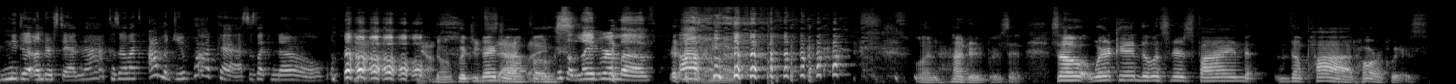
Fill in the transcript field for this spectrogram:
need to understand that because they're like, I'm going to do a podcast. It's like, no. no. Yeah. Don't quit your day Exactly. job, It's a labor of love. One hundred percent. So, where can the listeners find the pod horror queers?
